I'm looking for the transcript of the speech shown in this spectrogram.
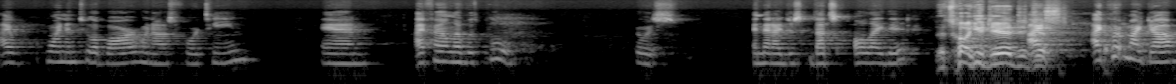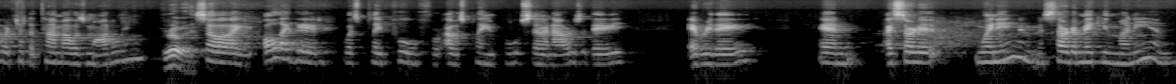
I went into a bar when I was 14 and I fell in love with pool. It was, and then I just, that's all I did. That's all you did to I, just, I quit my job, which at the time I was modeling. really? So I, all I did was play pool for, I was playing pool seven hours a day, every day. And I started winning and I started making money and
